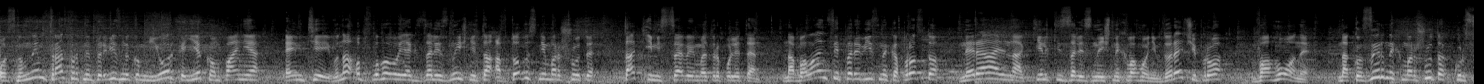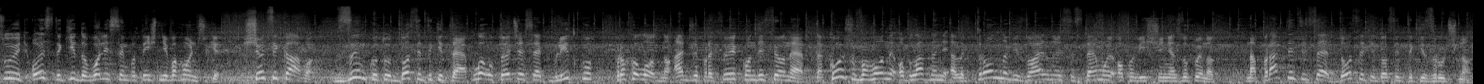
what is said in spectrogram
Основним транспортним перевізником Нью-Йорка є компанія MTA. Вона обслуговує як залізничні та автобусні маршрути, так і місцевий метрополітен. На балансі перевізника просто нереальна кількість залізничних вагонів. До речі, про вагони. На козирних маршрутах курсують ось такі доволі симпатичні вагончики. Що цікаво, взимку тут досить таки тепло, у той час як влітку прохолодно, адже працює кондиціонер. Також вагони обладнані електронно-візуальною системою оповіщення зупинок. На практиці це досить і досить таки зручно.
